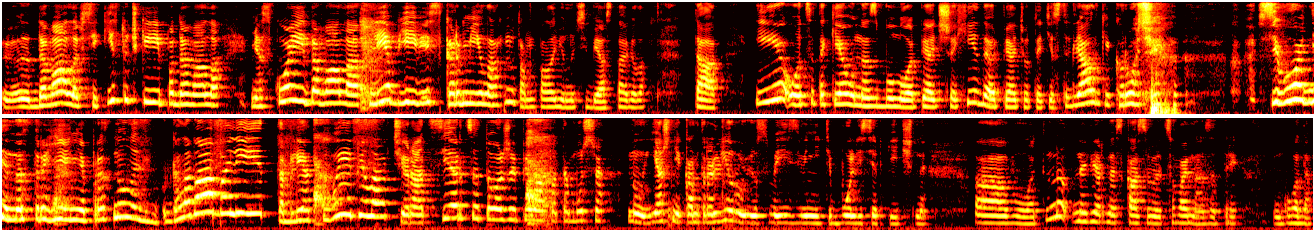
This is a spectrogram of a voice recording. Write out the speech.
Е, Давала всі кісточки їй подавала, м'яско їй давала, хліб їй весь кормила. Ну, там половину собі оставила. Так. І оце таке у нас було опять шахіди, опять вот эти стрілялки. Короче, сегодня настроение проснулась, голова болит, таблетку выпила, вчера от сердца тоже пила, потому что, ну, я ж не контролирую свои, извините, боли сердечные. А, вот, ну, наверное, сказывается война за три года.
